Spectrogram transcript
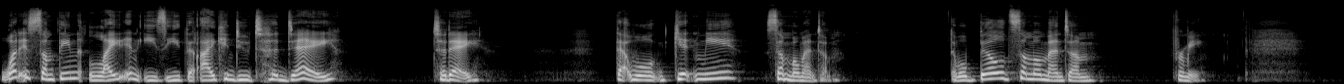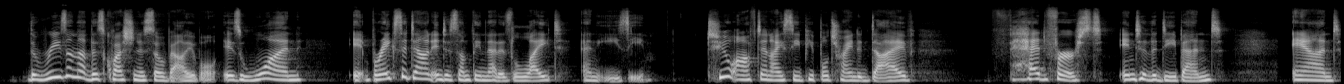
what is something light and easy that I can do today, today, that will get me some momentum, that will build some momentum for me. The reason that this question is so valuable is one, it breaks it down into something that is light and easy. Too often, I see people trying to dive headfirst into the deep end and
